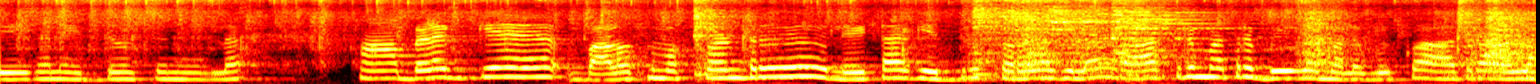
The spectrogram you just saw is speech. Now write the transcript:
ಬೇಗನೆ ಎದ್ದೋತನೂ ಇಲ್ಲ. ಹಾಂ, ಬೆಳಗ್ಗೆ ಭಾಳ ಹೊತ್ತು ಮಕ್ಕೊಂಡ್ರೆ ಲೇಟಾಗಿ ಎದ್ದರೂ ಪರವಾಗಿಲ್ಲ. ರಾತ್ರಿ ಮಾತ್ರ ಬೇಗ ಮಲಗಬೇಕು. ಆದರೆ ಅವಳು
